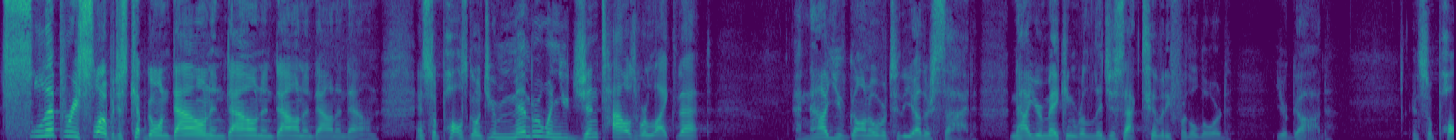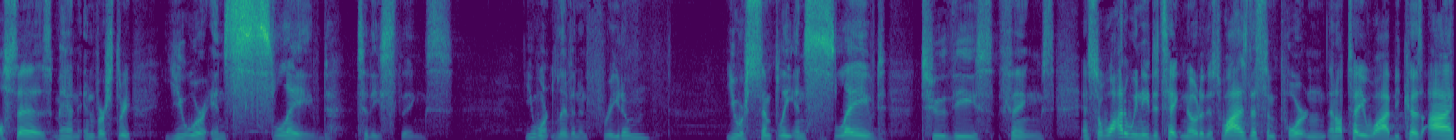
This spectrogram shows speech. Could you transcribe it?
slippery slope. It just kept going down and down and down and down and down. And so Paul's going, Do you remember when you Gentiles were like that? And now you've gone over to the other side. Now you're making religious activity for the Lord your God. And so Paul says, man, in verse 3, you were enslaved to these things. You weren't living in freedom. You were simply enslaved to these things. And so, why do we need to take note of this? Why is this important? And I'll tell you why. Because I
